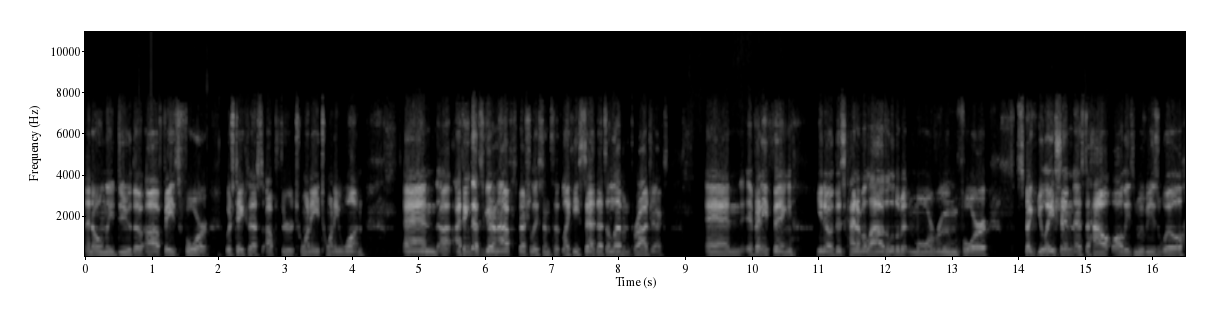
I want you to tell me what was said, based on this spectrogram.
and only do the uh, Phase Four, which takes us up through 2021. And uh, I think that's good enough, especially since, like he said, that's 11 projects. And if anything, you know, this kind of allows a little bit more room for speculation as to how all these movies will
